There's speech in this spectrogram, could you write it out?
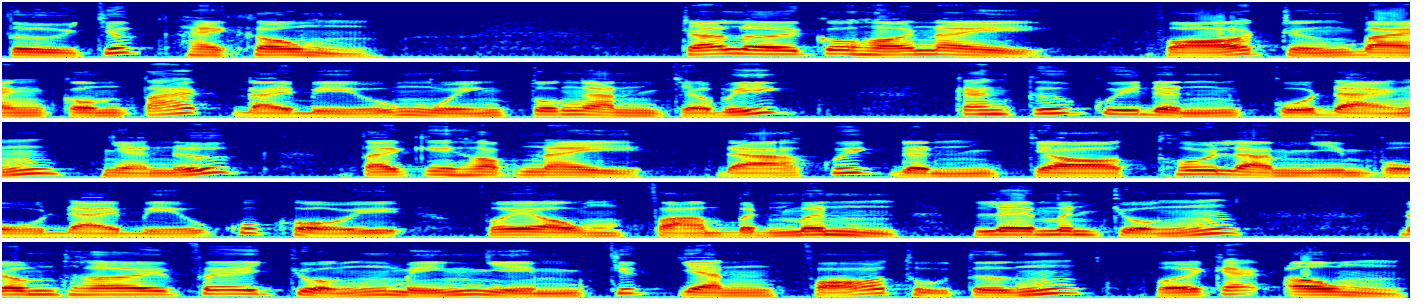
từ chức hay không? Trả lời câu hỏi này, Phó trưởng ban công tác đại biểu Nguyễn Tuấn Anh cho biết, căn cứ quy định của đảng, nhà nước, tại kỳ họp này đã quyết định cho thôi làm nhiệm vụ đại biểu Quốc hội với ông Phạm Bình Minh, Lê Minh Chuẩn, đồng thời phê chuẩn miễn nhiệm chức danh Phó Thủ tướng với các ông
